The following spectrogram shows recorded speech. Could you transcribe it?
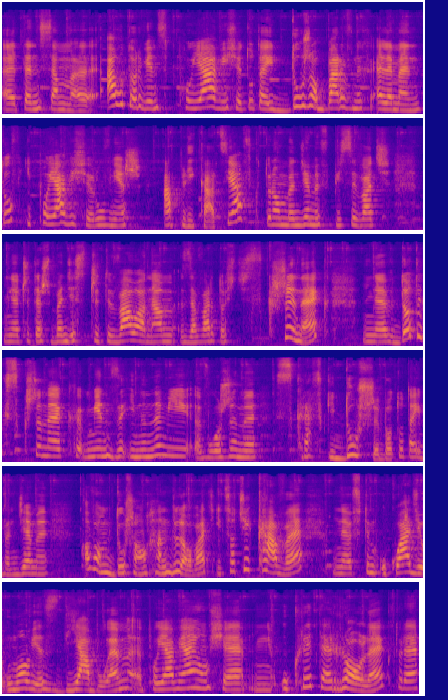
e, ten sam e, autor, więc pojawi się tutaj dużo barwnych elementów i pojawi się również aplikacja, w którą będziemy wpisywać, e, czy też będzie sczytywała nam zawartość skrzynek. Do tych skrzynek między innymi włożymy skrawki duszy, bo tutaj będziemy ową duszą handlować. I co ciekawe, w tym układzie, umowie z diabłem pojawiają się mm, ukryte role, które,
